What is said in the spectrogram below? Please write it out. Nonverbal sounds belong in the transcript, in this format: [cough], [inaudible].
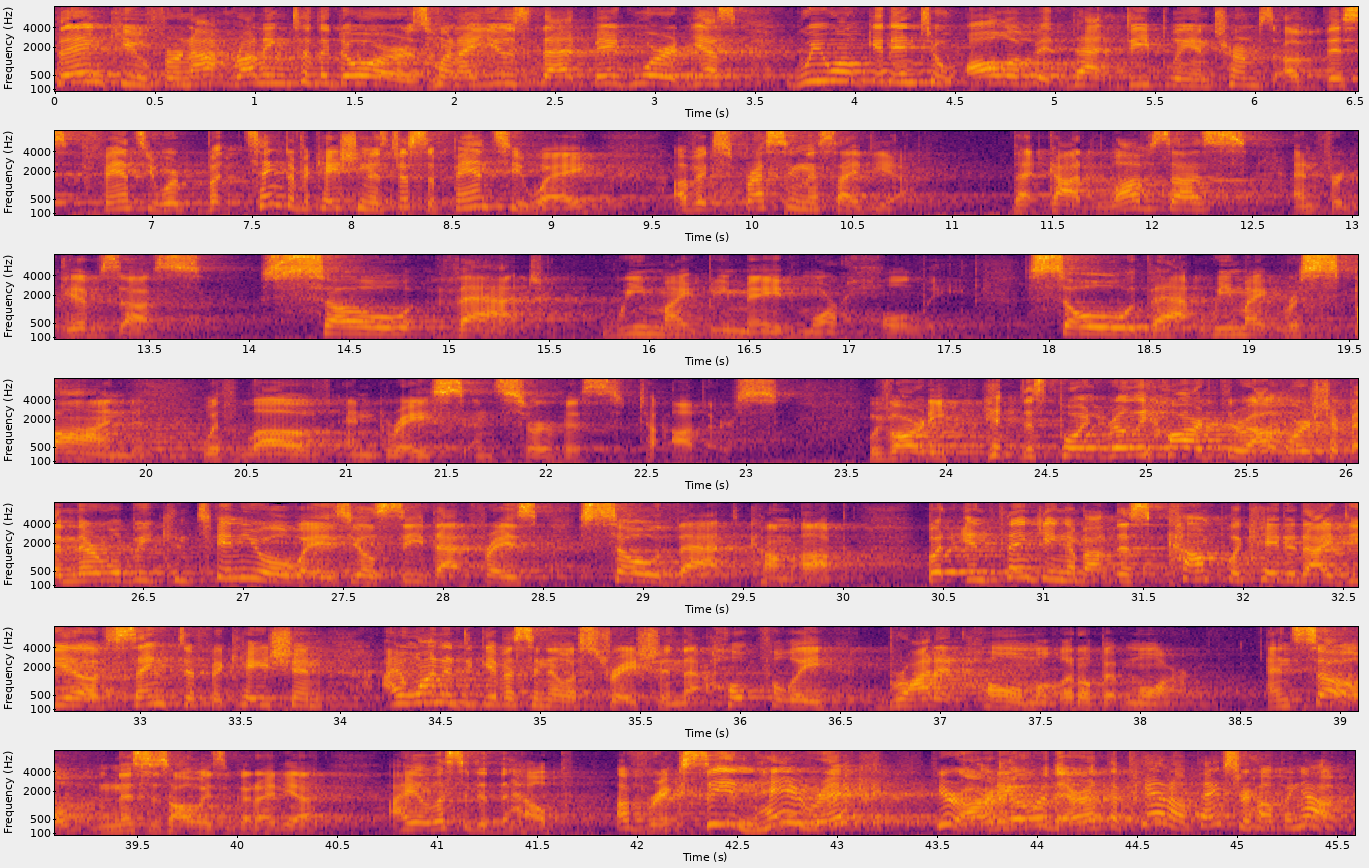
Thank you for not running to the doors when I used that big word. Yes, we won't get into all of it that deeply in terms of this fancy word, but sanctification is just a fancy way of expressing this idea that God loves us and forgives us so that we might be made more holy, so that we might respond with love and grace and service to others. We've already hit this point really hard throughout worship, and there will be continual ways you'll see that phrase, so that, come up. But in thinking about this complicated idea of sanctification, I wanted to give us an illustration that hopefully brought it home a little bit more. And so, and this is always a good idea, I elicited the help of Rick Seaton. Hey, Rick, you're already over there at the piano. Thanks for helping out.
